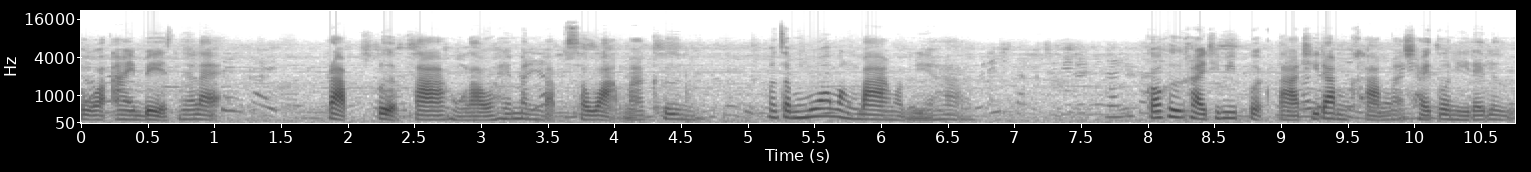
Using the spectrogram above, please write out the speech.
ตัว eye base เนี่ยแหละ ปรับเปลือกตาของเราให้มันแบบสว่างมากขึ้น มันจะม่วงบางๆแบบนี้ค่ะ ก็คือใครที่มีเปลือกตาที่ดำคล้ำใช้ตัวนี้ได้เลย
